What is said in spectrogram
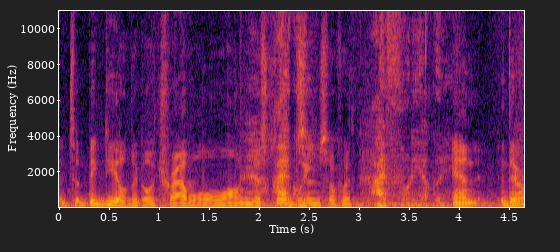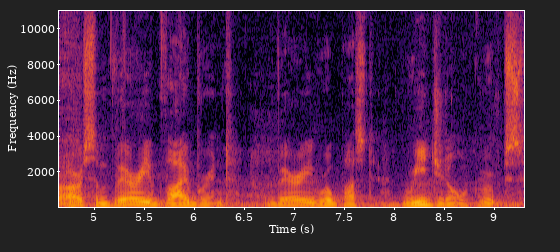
it's a big deal to go travel a long distance and so forth. I fully agree. And there are some very vibrant, very robust regional groups,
